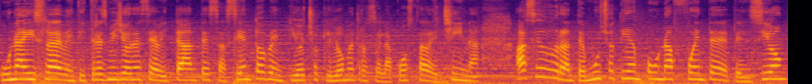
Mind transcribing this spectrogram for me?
una isla de 23 millones de habitantes a 128 kilómetros de la costa de China, ha sido durante mucho tiempo una fuente de tensión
